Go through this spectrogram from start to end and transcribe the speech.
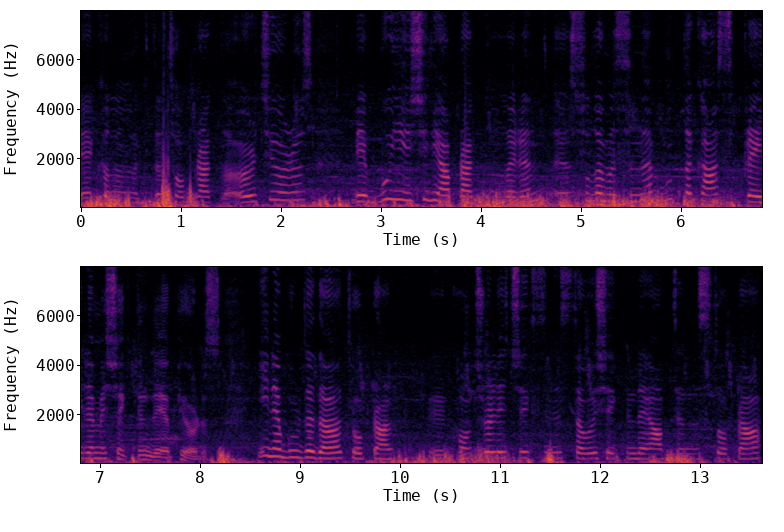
e, kalınlıkta toprakla örtüyoruz ve bu yeşil yaprakların e, sulamasını mutlaka spreyleme şeklinde yapıyoruz. Yine burada da toprağı e, kontrol edeceksiniz. Tava şeklinde yaptığınız toprağı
